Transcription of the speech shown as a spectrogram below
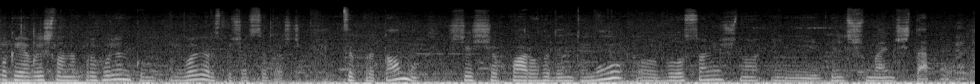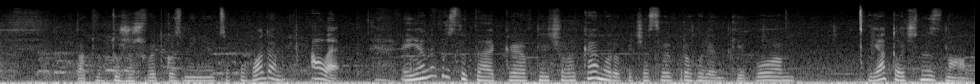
Поки я вийшла на прогулянку, у Львові розпочався дощ. Це при тому, що ще пару годин тому е, було сонячно і більш-менш тепло. Так, тут дуже швидко змінюється погода. Але я не просто так е, включила камеру під час своєї прогулянки, бо я точно знала,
